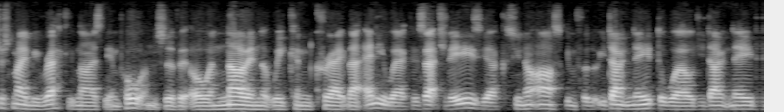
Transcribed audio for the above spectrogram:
just made me recognize the importance of it all and knowing that we can create that anywhere because it's actually easier because you're not asking for you don't need the world you don't need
